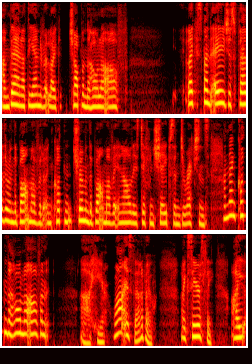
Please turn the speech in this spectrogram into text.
and then at the end of it, like chopping the whole lot off. Like, spend ages feathering the bottom of it and cutting, trimming the bottom of it in all these different shapes and directions, and then cutting the whole lot off. And ah, here, what is that about? Like, seriously, I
